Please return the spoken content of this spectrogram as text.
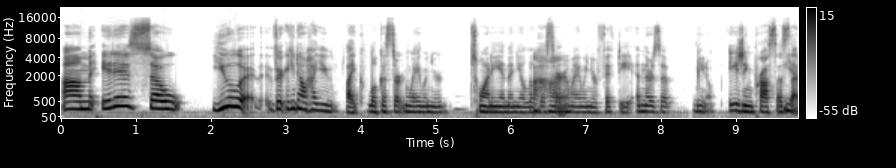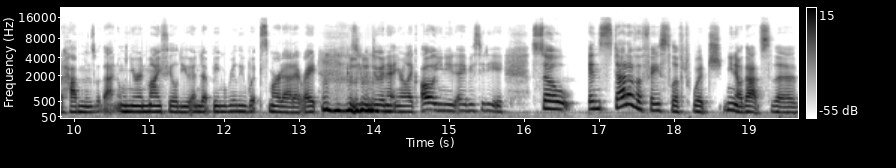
um, it is so you, there, you know how you like look a certain way when you're 20, and then you look Uh-huh. a certain way when you're 50, and there's a you know aging process Yeah. that happens with that. And when you're in my field, you end up being really whip smart at it, right? Because you've been doing it, and you're like, "Oh, you need A, B, C, D, E." So instead of a facelift, which you know that's the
